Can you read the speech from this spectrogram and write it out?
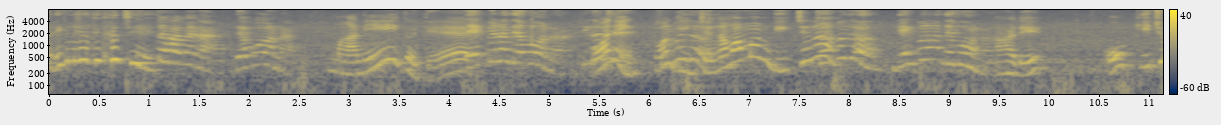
এদিক না এদিক আছে। হবে না দেবো না। মানি ওই দেখ। দেখবে না দেবো না ঠিক আছে? অনেক দিচ্ছে না মামাম দিচ্ছে না। দেখবে না দেবো না। আরে ও কিছু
